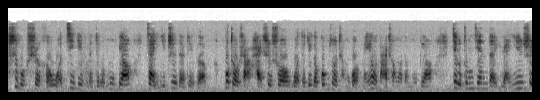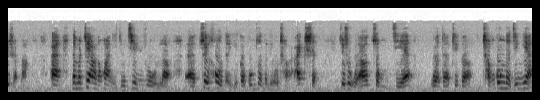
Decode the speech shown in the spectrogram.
是不是和我既定的这个目标在一致的这个步骤上，还是说我的这个工作成果没有达成我的目标？这个中间的原因是什么？哎，那么这样的话，你就进入了呃最后的一个工作的流程 action。就是我要总结我的这个成功的经验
